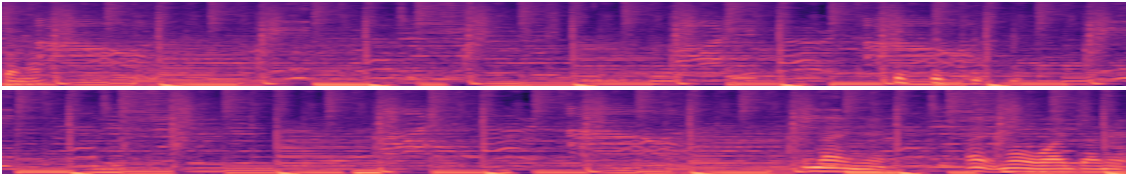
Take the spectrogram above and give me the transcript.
かな。ないね。はいもう終わりだね。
